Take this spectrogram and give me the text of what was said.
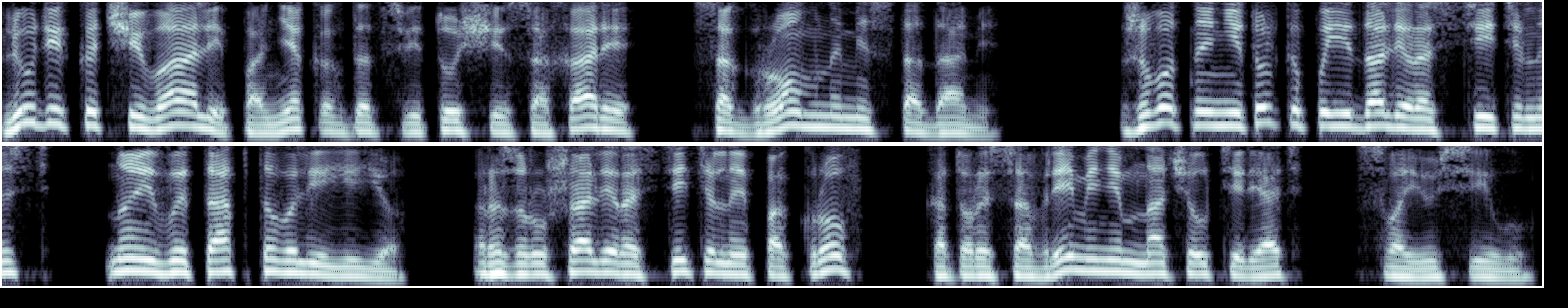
Люди кочевали по некогда цветущей Сахаре с огромными стадами. Животные не только поедали растительность, но и вытаптывали ее, разрушали растительный покров, который со временем начал терять свою силу.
